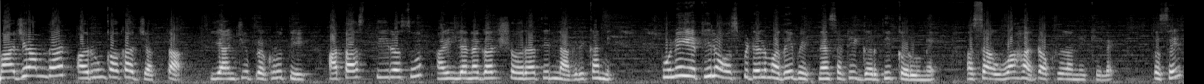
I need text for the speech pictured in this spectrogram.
माजी आमदार अरुण काका जगताप यांची प्रकृती आता स्थिर असून अहिल्यानगर शहरातील नागरिकांनी पुणे येथील हॉस्पिटलमध्ये भेटण्यासाठी गर्दी करू नये असं आवाहन डॉक्टरांनी केलंय. तसेच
